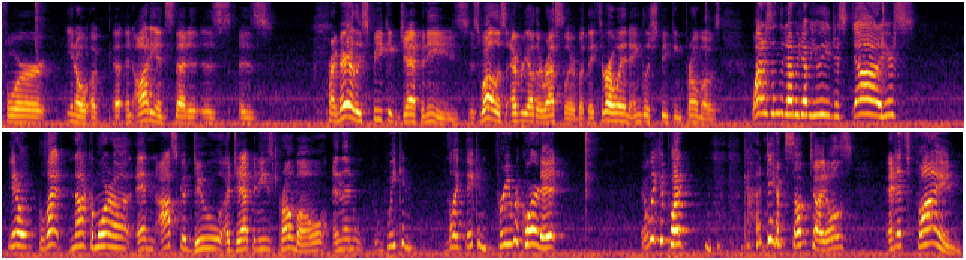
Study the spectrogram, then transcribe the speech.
for you know a, a, an audience that is is primarily speaking Japanese as well as every other wrestler, but they throw in English speaking promos. Why doesn't the WWE just uh here's you know, let Nakamura and Asuka do a Japanese promo, and then we can, like, they can pre-record it, and we can put goddamn subtitles, and it's fine.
